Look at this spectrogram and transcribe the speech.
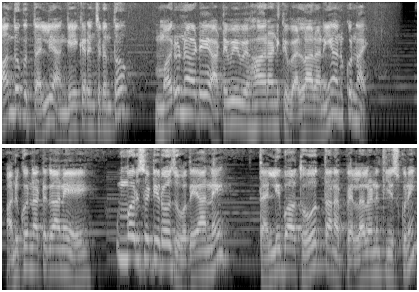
అందుకు తల్లి అంగీకరించడంతో మరునాడే అటవీ విహారానికి వెళ్ళాలని అనుకున్నాయి. అనుకున్నట్టుగానే మరుసటి రోజు ఉదయాన్నే తల్లిబాతు తన పిల్లలని తీసుకుని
